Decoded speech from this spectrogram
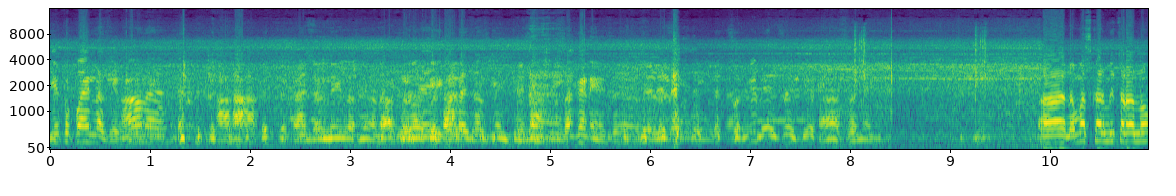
ते तो पाहिलाच आहे. हा, हा. ते काढायचंच नाही ते. सगळं न्यायचं. हा, सगळं. अ, नमस्कार मित्रांनो.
